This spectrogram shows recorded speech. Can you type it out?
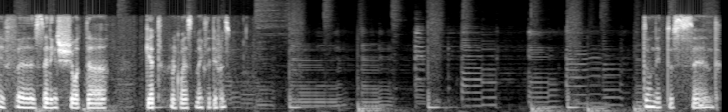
if uh, sending a short uh, get request makes a difference. Don't need to send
